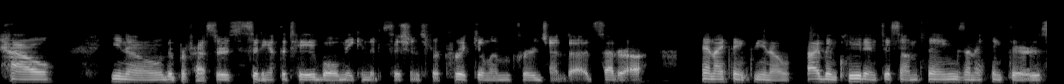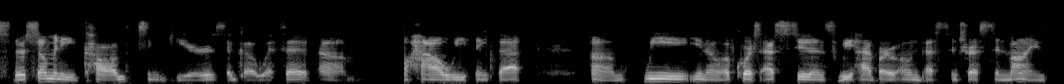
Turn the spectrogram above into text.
how you know the professors sitting at the table making the decisions for curriculum for agenda etc and I think you know I've been clued into some things, and I think there's there's so many cogs and gears that go with it. Um, how we think that um, we, you know, of course, as students, we have our own best interests in mind,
